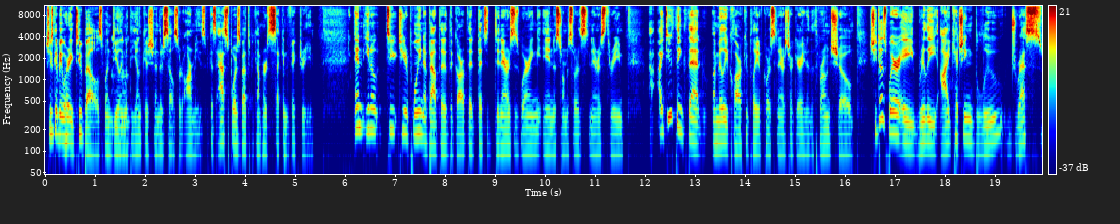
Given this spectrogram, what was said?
she's going to be wearing two bells when dealing with the Yunkish and their sellsword armies because Astapor is about to become her second victory. And you know, to to your point about the the garb that that Daenerys is wearing in A Storm of Swords, Daenerys three, I do think that Emilia Clarke, who played, of course, Daenerys Targaryen in the Throne Show, she does wear a really eye-catching blue dress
